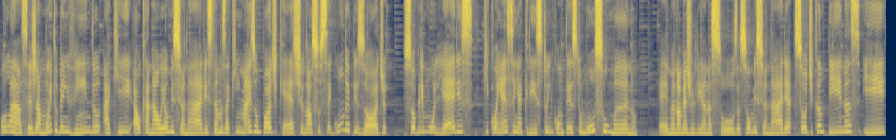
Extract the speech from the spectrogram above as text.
Olá, seja muito bem-vindo aqui ao canal Eu Missionário. Estamos aqui em mais um podcast, nosso segundo episódio sobre mulheres que conhecem a Cristo em contexto muçulmano. É, meu nome é Juliana Souza, sou missionária, sou de Campinas e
